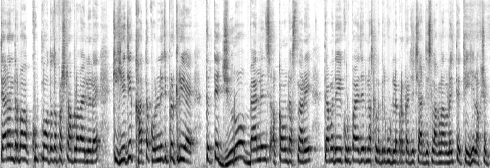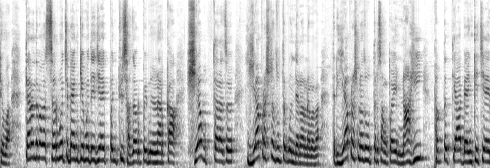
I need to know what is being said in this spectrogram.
त्यानंतर बघा खूप महत्त्वाचा प्रश्न आपला राहिलेला आहे की हे जे खातं खोलण्याची प्रक्रिया आहे तर ते झिरो बॅलन्स अकाउंट असणार आहे त्यामध्ये एक रुपया जरी नसला तरी कुठल्या प्रकारचे चार्जेस लागणार नाही तर तेही लक्षात ठेवा. त्यानंतर बघा सर्वोच्च बँकेमध्ये जे आहे पंचवीस हजार रुपये मिळणार का? ह्या उत्तराचं या प्रश्नाचं उत्तर कोण देणार नाही बघा? तर या प्रश्नाचं उत्तर सांगतो आहे नाही फक्त त्या बँकेची आहे.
